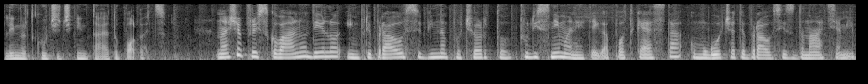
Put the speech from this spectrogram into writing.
Leonard Kučič in Taja Topolovec. Naše preiskovalno delo in pripravo vsebina po črtu, tudi snemanje tega podcasta, omogočate bralci z donacijami.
